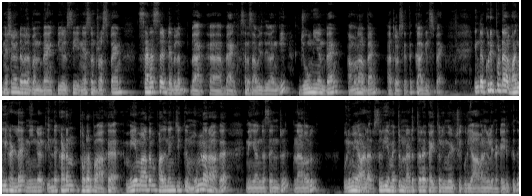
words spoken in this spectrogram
national development bank PLC national trust bank Sanasa develop bank bank Sanasa அபிவிருத்தி வங்கி ஜூனியன் பேங்க் அமனா பேங்க் அதோடு சேர்த்து காகில்ஸ் பேங்க் இந்த குறிப்பிட்ட வங்கிகளில் நீங்கள் இந்த கடன் தொடர்பாக மே மாதம் பதினஞ்சுக்கு முன்னராக நீங்கள் அங்கே சென்று நான் ஒரு உரிமையாளர் சிறிய மற்றும் நடுத்தர கைத்தொழில் முயற்சிக்குரிய ஆவணங்கள் என்கிட்ட இருக்குது.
